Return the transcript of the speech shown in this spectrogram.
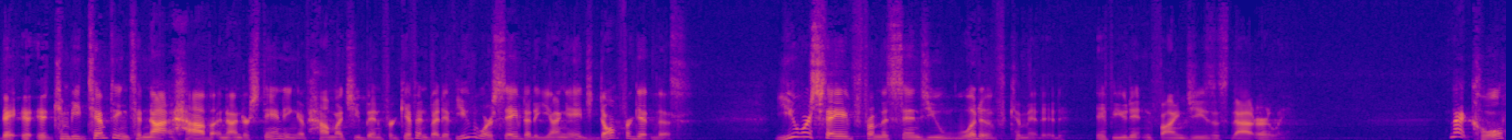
they, it can be tempting to not have an understanding of how much you've been forgiven. But if you were saved at a young age, don't forget this. You were saved from the sins you would have committed if you didn't find Jesus that early. Isn't that cool?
